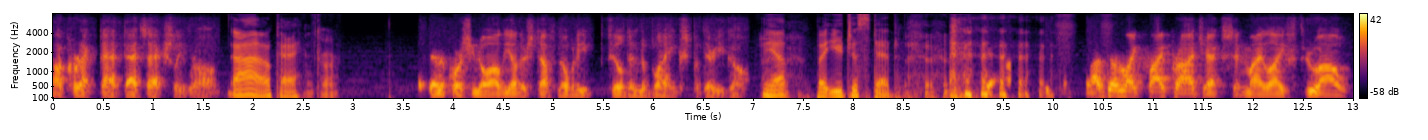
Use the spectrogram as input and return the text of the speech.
I'll correct that. That's actually wrong. Ah, okay. Okay. But then of course, you know all the other stuff nobody filled in the blanks, but there you go. Yep, but you just did. So I've done like five projects in my life throughout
